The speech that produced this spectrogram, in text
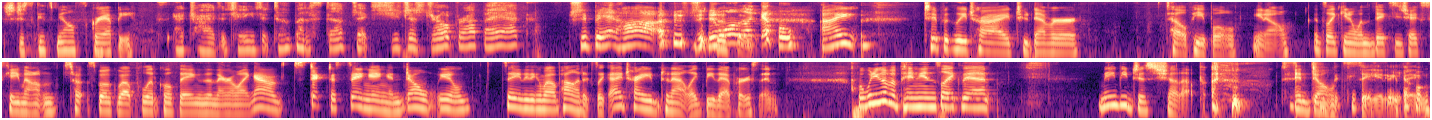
She just gets me all scrappy. See, I tried to change it to a better subject. She just jumped right back. She bit hard. she didn't want to let go. I typically try to never tell people, you know, it's like, you know, when the Dixie Chicks came out and t- spoke about political things and they're like, oh, stick to singing and don't, you know, say anything about politics. Like, I try to not like be that person. But when you have opinions like that, maybe just shut up and don't say anything.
